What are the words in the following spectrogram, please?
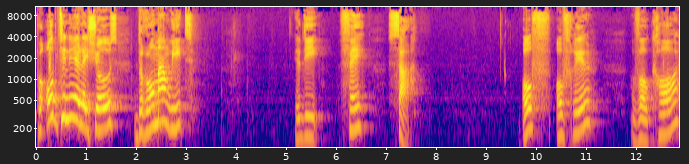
Pour obtenir les choses de Romains 8, il dit, fais ça. offrir vos corps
